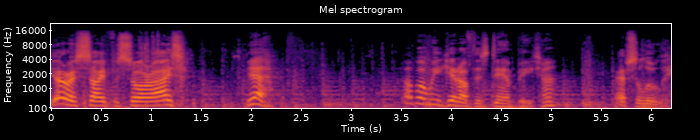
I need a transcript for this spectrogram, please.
You're a sight for sore eyes. Yeah. How about we get off this damn beach, huh? Absolutely.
